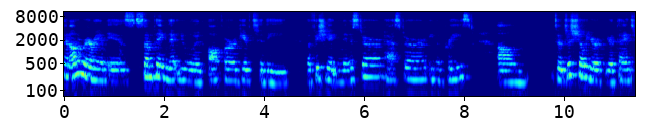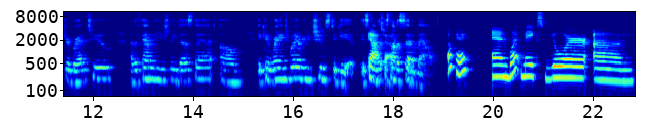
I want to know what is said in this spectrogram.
An honorarium is something that you would offer, give to the officiating minister, pastor, even priest, um, to just show your, your thanks, your gratitude. And the family usually does that. Um, it can range whatever you choose to give. It's, gotcha. not, it's not a set amount. Okay. And what makes your um,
